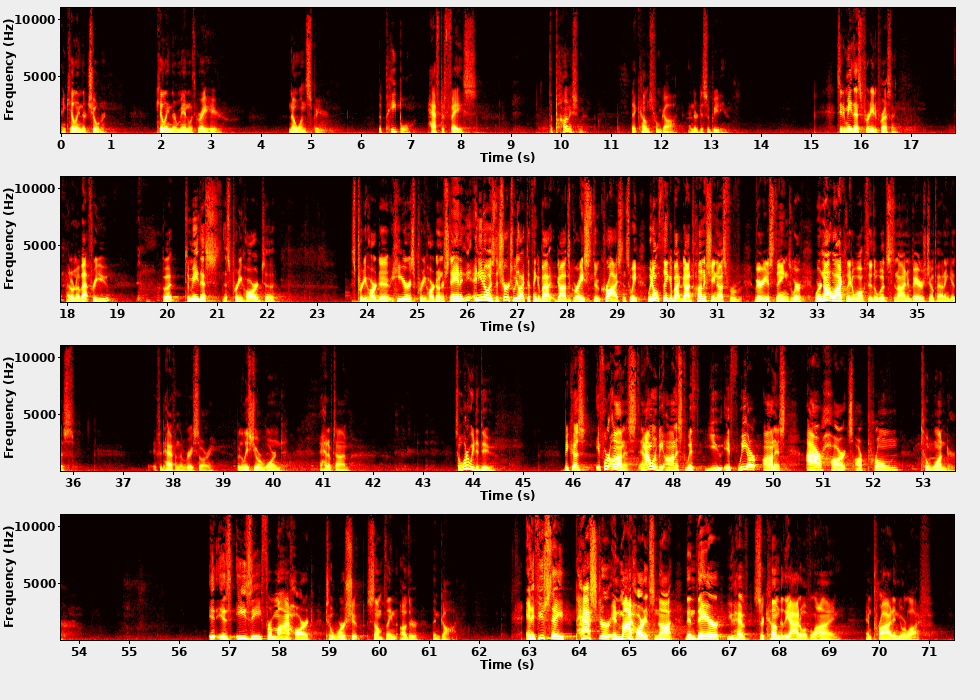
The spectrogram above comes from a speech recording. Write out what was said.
and killing their children, killing their men with gray hair. No one's spared. The people have to face the punishment that comes from God and their disobedience. See, to me, that's pretty depressing. I don't know about for you, but to me, that's, that's pretty hard to. It's pretty hard to hear. It's pretty hard to understand. And, and you know, as the church, we like to think about God's grace through Christ. And so we, we don't think about God punishing us for various things. We're, we're not likely to walk through the woods tonight and bears jump out and get us. If it happens, I'm very sorry. But at least you were warned ahead of time. So, what are we to do? Because if we're honest, and I want to be honest with you, if we are honest, our hearts are prone to wonder. It is easy for my heart to worship something other than God. And if you say, Pastor, in my heart it's not, then there you have succumbed to the idol of lying and pride in your life.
